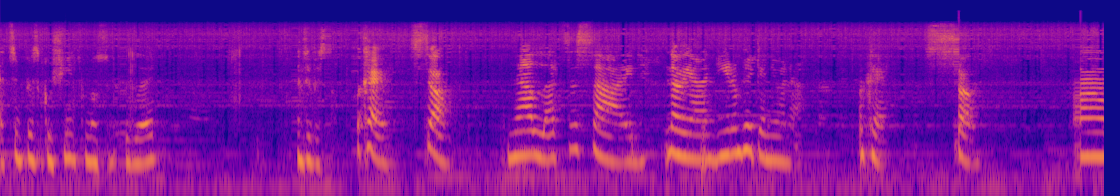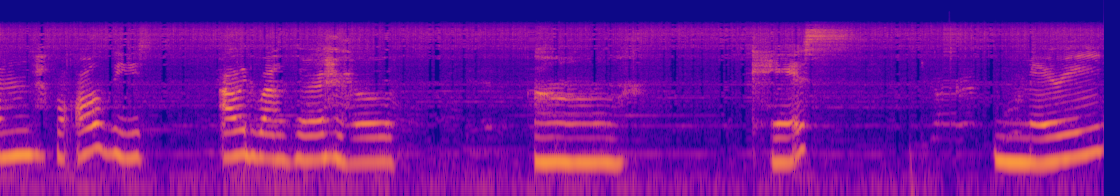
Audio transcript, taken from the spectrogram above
It's super squishy. It smells super good. Okay, so now let's decide. No, yeah, you don't pick anyone else. Okay, so um, for all these, I would rather um kiss, marry,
